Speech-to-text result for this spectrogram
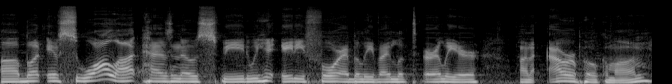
Uh, but if Swalot has no speed, we hit 84, I believe I looked earlier on our Pokemon.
